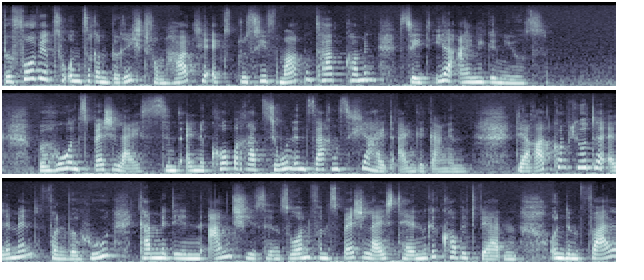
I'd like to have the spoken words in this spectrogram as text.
Bevor wir zu unserem Bericht vom Hardtier Exklusiv Markentag kommen, seht ihr einige News. Wahoo und Specialized sind eine Kooperation in Sachen Sicherheit eingegangen. Der Radcomputer Element von Wahoo kann mit den Anchi-Sensoren von Specialized Helmen gekoppelt werden und im Fall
